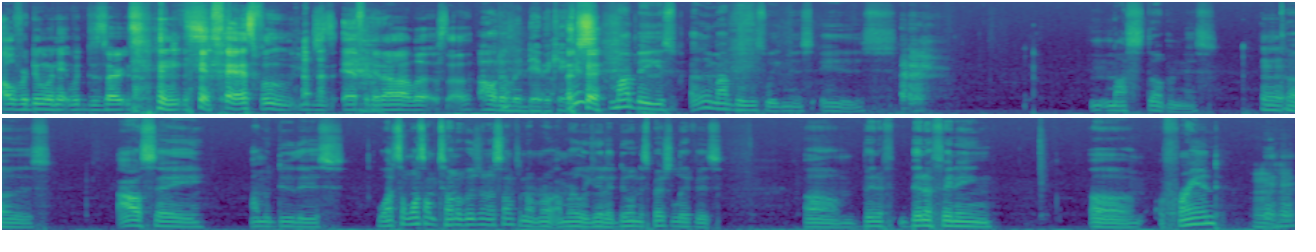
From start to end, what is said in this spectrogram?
overdoing it with desserts and, and fast food, you just effing it all up. So All the little Debbie I cakes. my biggest, I think my biggest weakness is my stubbornness. mm, Because I'll say I'm gonna do this once. Once I'm tunnel vision or something, I'm re- I'm really good at doing, it, especially if it's um benef- benefiting um a friend. Mhm.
